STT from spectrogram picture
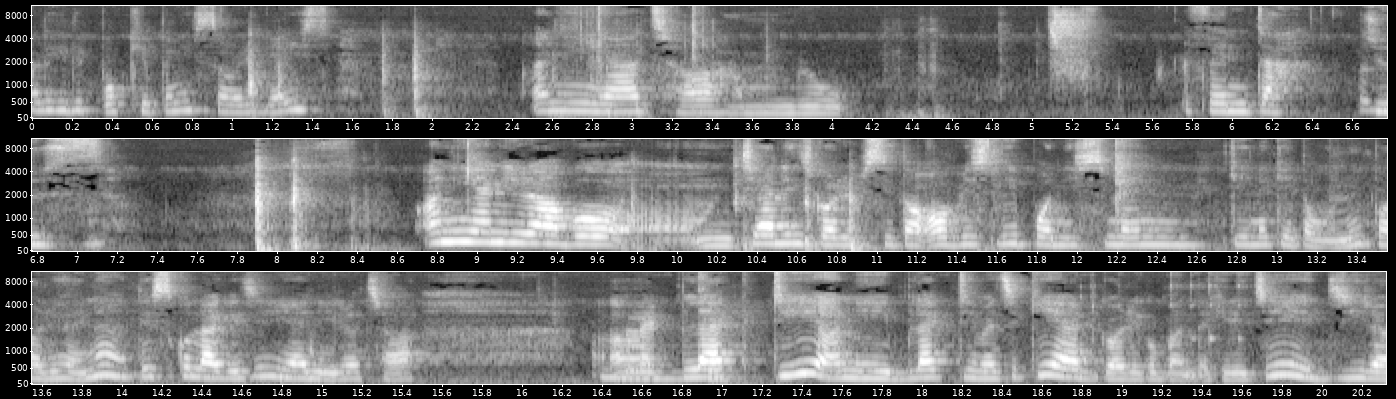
अलिकति पोख्यो पनि सरी गाइस अनि यहाँ छ हाम्रो फेन्टा जुस। अनि यहाँनिर अब च्यालेन्ज गरेपछि त अभियसली पनिसमेन्ट के न के त हुनै पऱ्यो होइन? त्यसको लागि चाहिँ यहाँनिर छ ब्ल्याक टी। अनि ब्ल्याक टीमा चाहिँ के एड गरेको भन्दाखेरि चाहिँ जिरा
